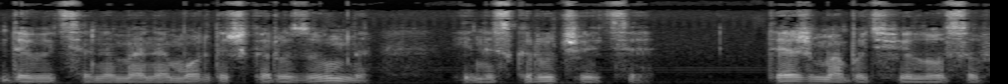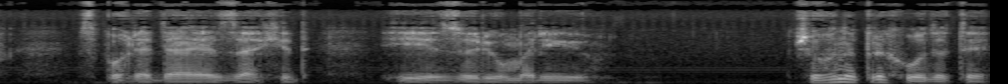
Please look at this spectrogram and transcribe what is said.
дивиться на мене, мордочка розумна і не скручується. Теж, мабуть, філософ споглядає захід і зорю Марію. Чого не приходити?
